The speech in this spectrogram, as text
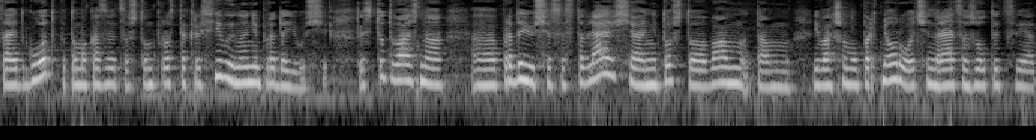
сайт год, потом оказывается, что он просто красивый красивый, но не продающий. То есть тут важна э, продающая составляющая, а не то, что вам там и вашему партнеру очень нравится желтый цвет.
